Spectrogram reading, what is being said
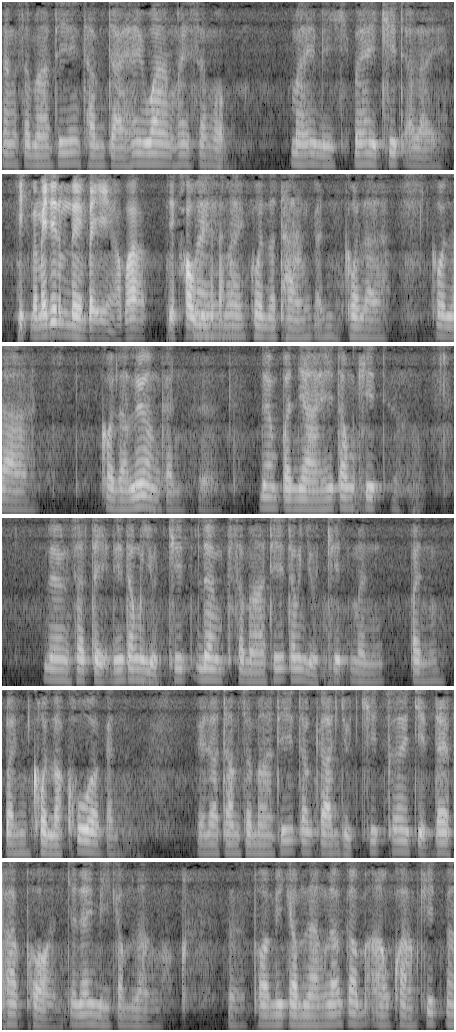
นั่งสมาธิทำใจให้ว่างให้สงบ ไม่ให้มีไม่ให้คิดอะไร จิตมันไม่ได้ดำเนินไปเองครับว่าจะเข้าไม่ไม่คนละทางกัน คนละคนละคนละเรื่องกันเรื่องปัญญานี่ต้องคิด เรื่องสตินี่ต้องหยุดคิด เรื่องสมาธิต้องหยุดคิดมันเป็นเป็นคนละขั้วกัน เวลาทำสมาธิต้องการหยุดคิดเพื่อให้จิตได้พักผ่อนจะได้มีกำลังพอมีกำลังแล้วก็เอาความคิดมา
